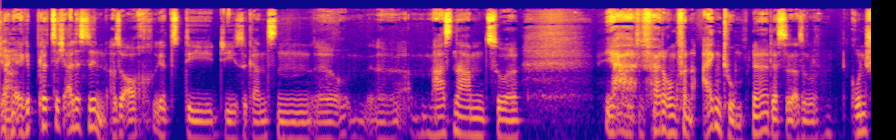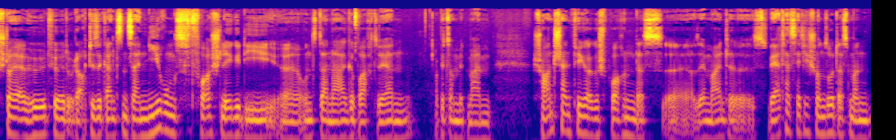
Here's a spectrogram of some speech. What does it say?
Ja. Dann ergibt plötzlich alles Sinn. Also auch jetzt die, diese ganzen äh, äh, Maßnahmen zur ja, Förderung von Eigentum, ne? dass also Grundsteuer erhöht wird oder auch diese ganzen Sanierungsvorschläge, die äh, uns da nahegebracht werden. Ich habe jetzt auch mit meinem Schornsteinfeger gesprochen, dass, äh, also er meinte, es wäre tatsächlich schon so, dass man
